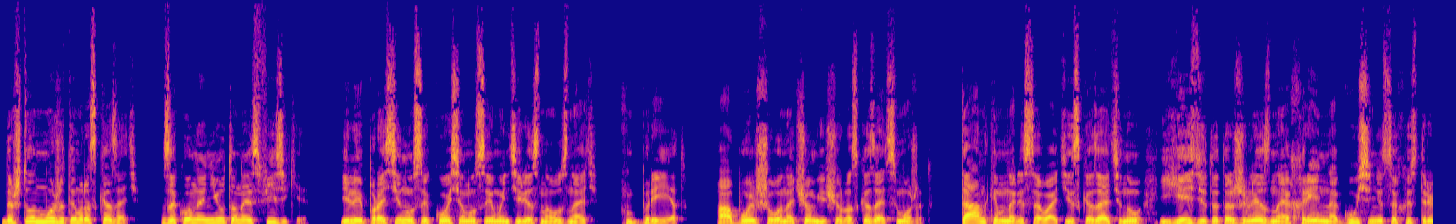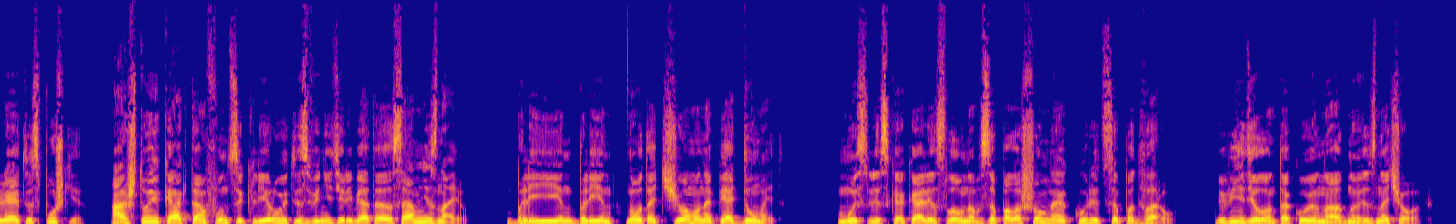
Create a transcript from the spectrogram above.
Да что он может им рассказать? Законы Ньютона из физики? Или про синусы, косинусы им интересно узнать? Бред. А больше он о чем еще рассказать сможет? Танк им нарисовать и сказать, ну, ездит эта железная хрень на гусеницах и стреляет из пушки? А что и как там функциклирует, извините, ребята, сам не знаю. Блин, блин, ну вот о чем он опять думает? Мысли скакали, словно в заполошенная курица по двору. Видел он такую на одной из ночевок.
